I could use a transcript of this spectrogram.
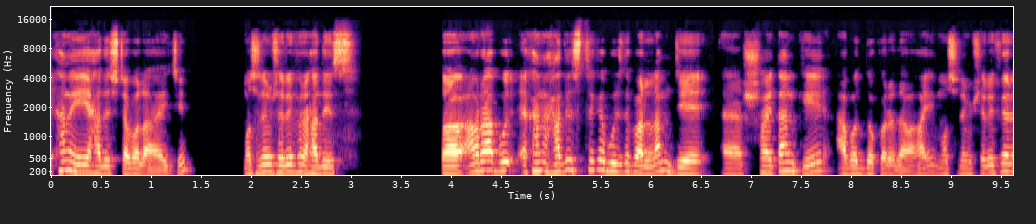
এখানে এই হাদিসটা বলা হয়েছে। মুসলিম শরীফের হাদিস তো আমরা এখানে হাদিস থেকে বুঝতে পারলাম যে শয়তানকে আবদ্ধ করে দেওয়া হয়। মুসলিম শরীফের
